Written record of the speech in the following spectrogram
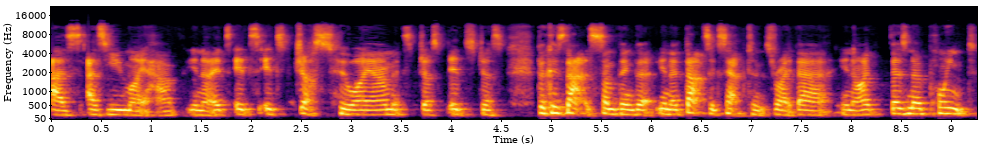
as as you might have you know it's it's it's just who i am. It's just it's just because that's something that you know that's acceptance right there. You know I, there's no point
